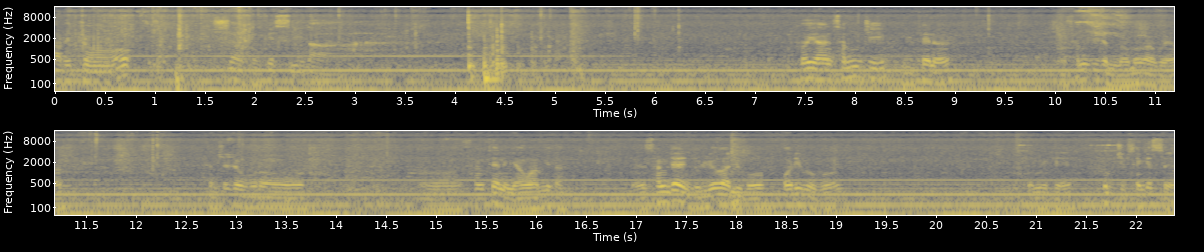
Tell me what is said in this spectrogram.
아래쪽 시야 보겠습니다. 거의 한 3지 밑에는 3지 좀 넘어가고요. 전체적으로 어, 상태는 양호합니다. 네, 상자에 눌려가지고 꼬리 부분 좀 이렇게 흠집 생겼어요.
